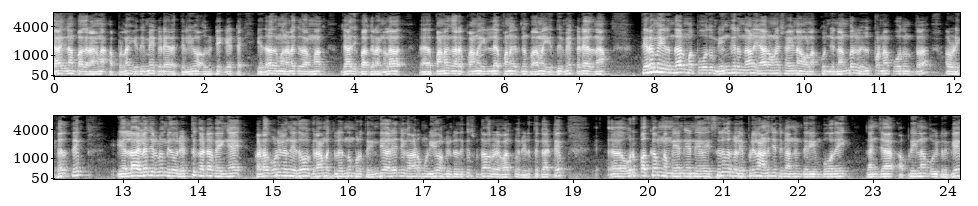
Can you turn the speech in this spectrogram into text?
ஜாதிலாம் பாக்குறாங்கன்னா அப்போல்லாம் எதுவுமே கிடையாது. தெளிவா அவர்கிட்ட கேட்டேன். ஏதாவது மாதிரி நடக்குதாம்மா? ஜாதி பாக்குறாங்களா? பணக்கார பணம் இல்ல பணம் இருக்குன்னு பாருங்க எதுவுமே கிடையாதுண்ணா. திறமை இருந்தால் போதும். எங்க இருந்தாலும் யார் வேணாலும் ஷைன் ஆகலாம். கொஞ்சம் நண்பர்கள் ஹெல்ப் பண்ணா போதும் தான் அவருடைய கருத்து. எல்லா இளைஞர்களும் இது ஒரு எடுத்துக்காட்டா வைங்க. கடற்கோடியில இருந்து ஏதோ ஒரு கிராமத்துல இருந்தும் ஒருத்தர் இந்தியா ரேஞ்சுக்கு ஆட முடியும் அப்படின்றதுக்கு சுதாகருடைய வாழ்க்கை ஒரு எடுத்துக்காட்டு. ஒரு பக்கம் நம்ம சிறுவர்கள் எப்படிலாம் அழிஞ்சிட்டு இருக்காங்கன்னு தெரியும். போதை கஞ்சா அப்படிலாம் போயிட்டு இருக்கு.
